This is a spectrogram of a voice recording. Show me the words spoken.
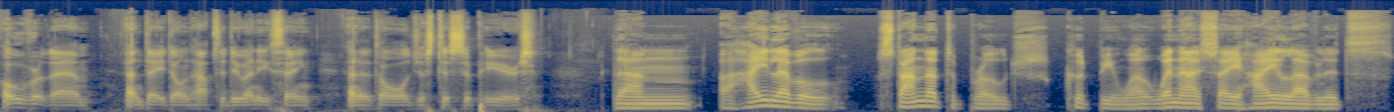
over them and they don't have to do anything and it all just disappears. Then a high level standard approach could be well when I say high level it's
